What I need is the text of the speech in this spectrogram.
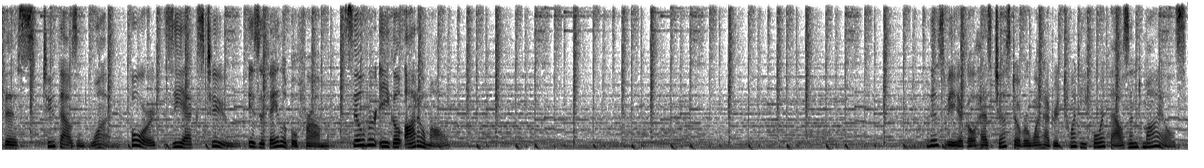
This 2001 Ford ZX2 is available from Silver Eagle Auto Mall. This vehicle has just over 124,000 miles.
